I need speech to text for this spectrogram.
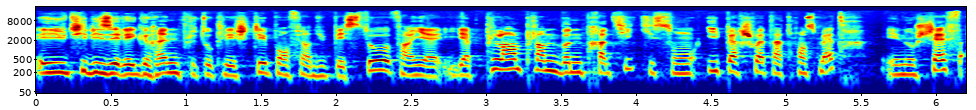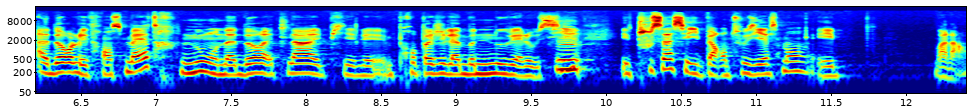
et utiliser les graines plutôt que les jeter pour en faire du pesto. Enfin, il y a, il y a plein, plein de bonnes pratiques qui sont hyper chouettes à transmettre. Et nos chefs adorent les transmettre. Nous, on adore être là et puis les- propager la bonne nouvelle aussi. Mm. Et tout ça, c'est hyper enthousiasmant. Et voilà,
